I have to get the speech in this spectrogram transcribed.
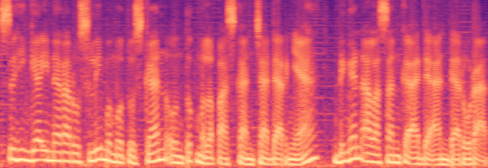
Sehingga Inara Rusli memutuskan untuk melepaskan cadarnya, dengan alasan keadaan darurat.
